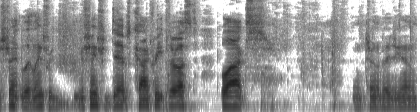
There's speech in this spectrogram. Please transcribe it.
Restraint links for restraints for dips, concrete thrust, blocks, turn the page again.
